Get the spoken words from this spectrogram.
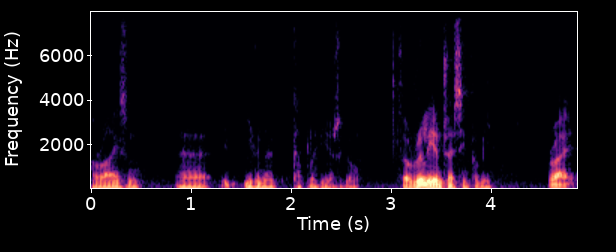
horizon uh, even a couple of years ago. So really interesting for me. Right.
